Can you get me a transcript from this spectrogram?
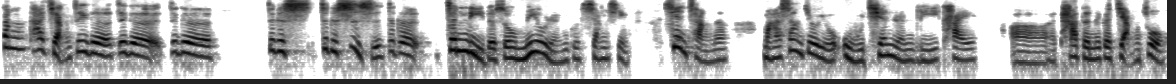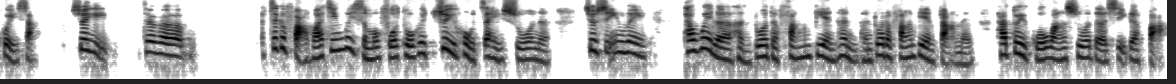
当他讲这个这个这个。这个事，这个事实，这个真理的时候，没有人会相信。现场呢，马上就有五千人离开、呃，他的那个讲座会上。所以，这个这个《法华经》为什么佛陀会最后再说呢？就是因为他为了很多的方便，很很多的方便法门，他对国王说的是一个法，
